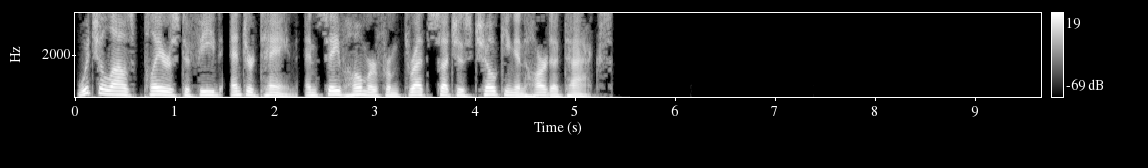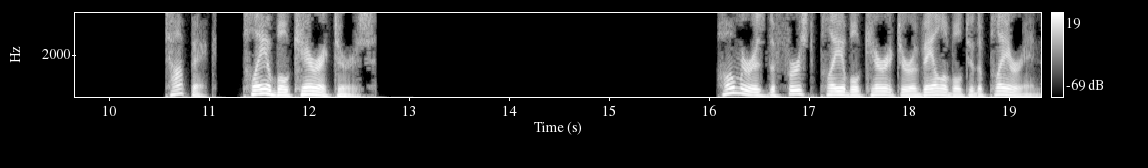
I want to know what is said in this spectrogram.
which allows players to feed, entertain, and save Homer from threats such as choking and heart attacks. Playable characters Homer is the first playable character available to the player in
